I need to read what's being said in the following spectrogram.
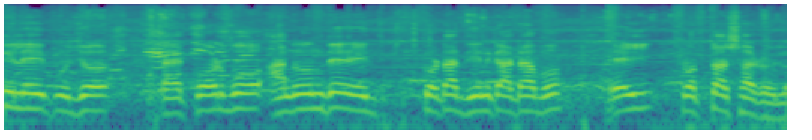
মিলে এই পুজো করব আনন্দের এই কটা দিন কাটাবো, এই প্রত্যাশা রইল।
